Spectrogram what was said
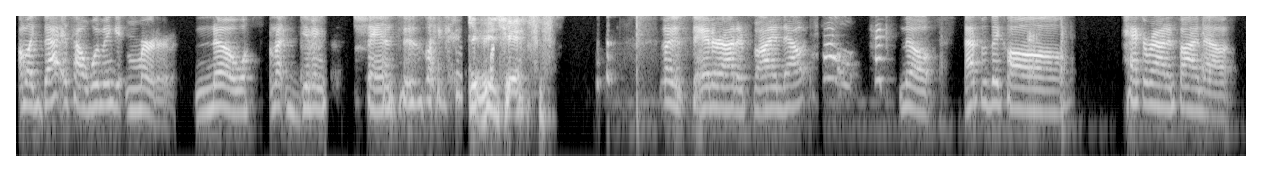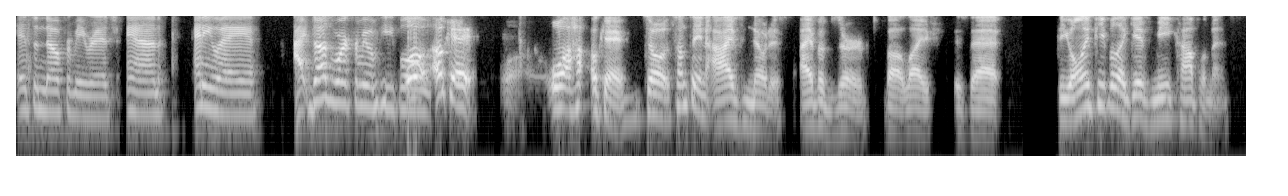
I'm like, That is how women get murdered. No, I'm not giving chances. Like, give giving chances. I just stand around and find out. Hell, heck no. That's what they call heck around and find out. It's a no for me, Rich. And anyway, it does work for me when people. Well, okay. Well, okay. So something I've noticed, I've observed about life is that the only people that give me compliments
